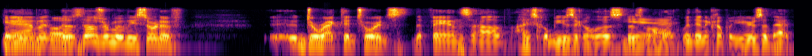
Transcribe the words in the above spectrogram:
yeah, maybe but those those were movies sort of directed towards the fans of High School Musical. Those those were all like within a couple years of that.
